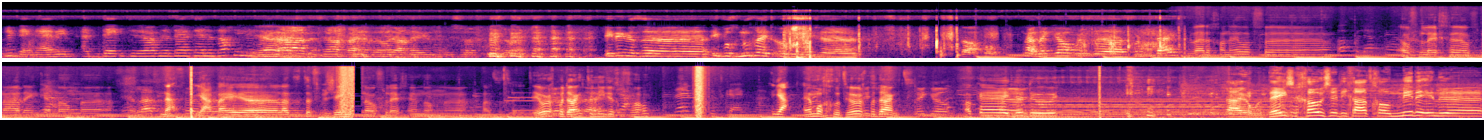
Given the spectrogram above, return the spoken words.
Ik denk, hij heeft een dekentje erover, dan blijft de hele dag hier liggen. Ja. Ja, dat- ja, bijna wel. Ja, nee, dat is wel goed zo. ik denk dat eh, ik wil genoeg weten over deze tafel. Nou, dankjewel voor, het, eh, voor de tijd. Wij er gewoon heel even eh, overleggen, over nadenken en dan... eh, Ja, we Nou, even, ja, wij eh, laten het even bezinken en overleggen en dan eh laten we het weten. Heel erg bedankt in ieder geval. Nee, maar goed, kijk maar. Ja, helemaal goed. Heel erg bedankt. Dankjewel. Oké, doei doei. Ja jongen, deze gozer die gaat gewoon midden in de,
